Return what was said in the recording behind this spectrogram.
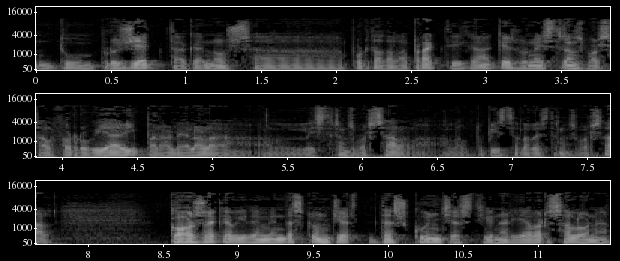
d'un projecte que no s'ha portat a la pràctica, que és un eix transversal ferroviari paral·lel a la- l'eix transversal, a la- l'autopista de l'eix transversal, cosa que, evidentment, desconge- descongestionaria Barcelona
